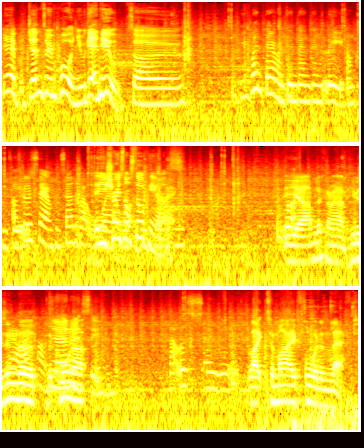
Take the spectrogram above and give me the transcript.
yeah, but gens are important. You were getting healed, so. He went there and then, then didn't leave. I'm confused. I was gonna say I'm concerned about. Are you sure he's not stalking doing. us? Yeah, I'm looking around. He was in Yeah, the, can't the Yeah, I corner, don't see him. That was so weird. like to my forward and left.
